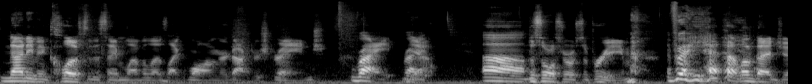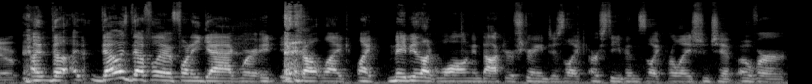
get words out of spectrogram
not even close to the same level as like Wong or Doctor Strange, right, right. Um the Sorcerer Supreme. right, yeah. I love that joke. I, the, that was definitely a funny gag where it, it felt like like maybe like Wong and Doctor Strange is like or Steven's like relationship over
